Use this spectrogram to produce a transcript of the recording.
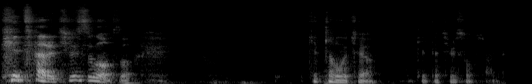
기타를 칠 수가 없어. 기타 못 쳐요. 기타 칠 수 없습니다.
